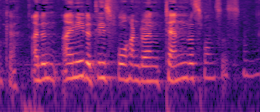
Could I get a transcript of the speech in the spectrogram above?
Okay, I didn't. I need at least 410 responses. Maybe.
